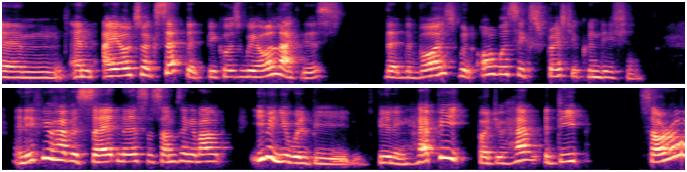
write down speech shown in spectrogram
Um, and I also accept it because we're all like this, that the voice will always express your condition. And if you have a sadness or something about, even you will be feeling happy, but you have a deep sorrow,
